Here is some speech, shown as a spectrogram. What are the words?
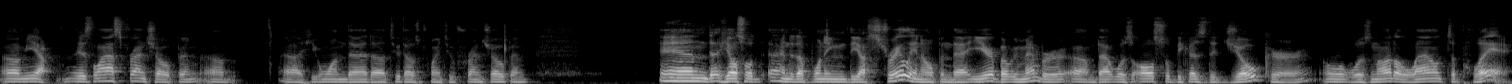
um, yeah, his last French Open, uh, uh, he won that uh, 2022 French Open. And he also ended up winning the Australian Open that year. But remember, um, that was also because the Joker was not allowed to play.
